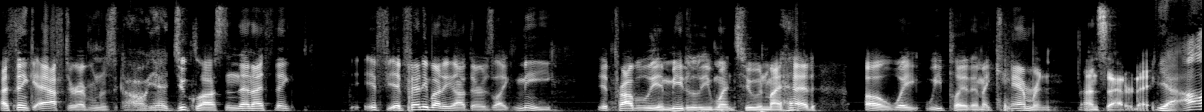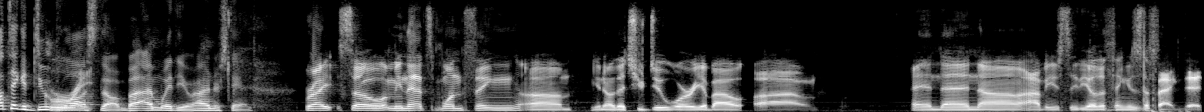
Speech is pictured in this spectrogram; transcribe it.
I think after everyone was like, "Oh yeah, Duke lost," and then I think if if anybody out there is like me, it probably immediately went to in my head, "Oh wait, we play them at Cameron on Saturday." yeah, I'll take a Duke Great. loss though, but I'm with you. I understand. Right. So, I mean, that's one thing, um, you know, that you do worry about. Um, and then, uh, obviously, the other thing is the fact that,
